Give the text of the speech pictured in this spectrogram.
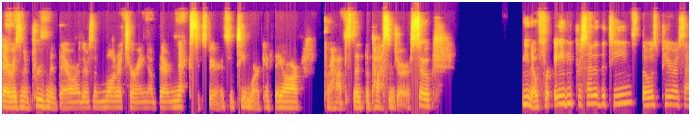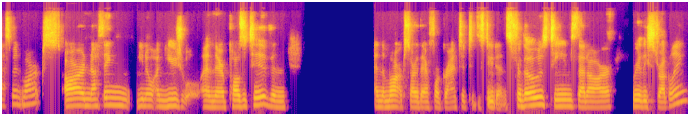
there is an improvement there or there's a monitoring of their next experience of teamwork if they are perhaps the, the passenger so you know for 80% of the teams those peer assessment marks are nothing you know unusual and they're positive and and the marks are therefore granted to the students for those teams that are really struggling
